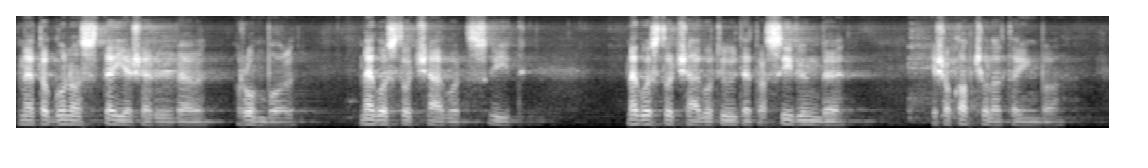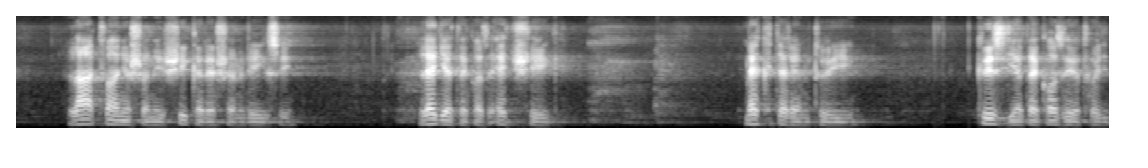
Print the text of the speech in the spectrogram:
mert a gonosz teljes erővel rombol, megosztottságot szít, megosztottságot ültet a szívünkbe és a kapcsolatainkba. Látványosan és sikeresen végzi. Legyetek az egység megteremtői. Küzdjetek azért, hogy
